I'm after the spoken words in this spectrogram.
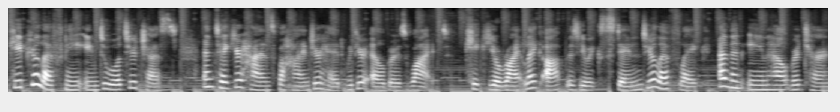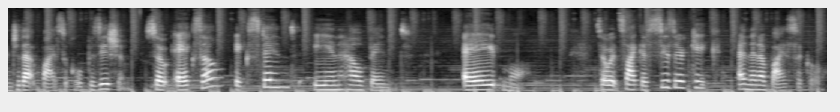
Keep your left knee in towards your chest and take your hands behind your head with your elbows wide. Kick your right leg up as you extend your left leg and then inhale, return to that bicycle position. So exhale, extend, inhale, bend. Eight more. So it's like a scissor kick and then a bicycle.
